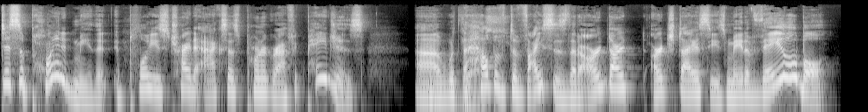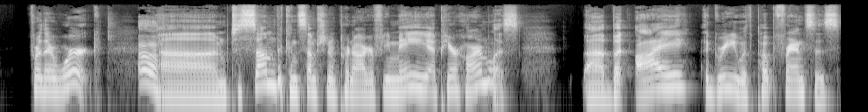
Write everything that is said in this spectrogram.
disappointed me that employees try to access pornographic pages uh, with the help of devices that our archdiocese made available for their work. Um, to some, the consumption of pornography may appear harmless. Uh, but I agree with Pope Francis,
